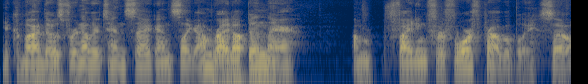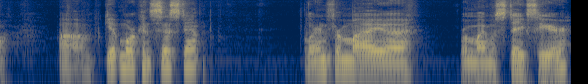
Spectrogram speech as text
You combine those for another 10 seconds. Like, I'm right up in there. I'm fighting for fourth, probably. So, um, get more consistent. Learn from my, uh, from my mistakes here.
